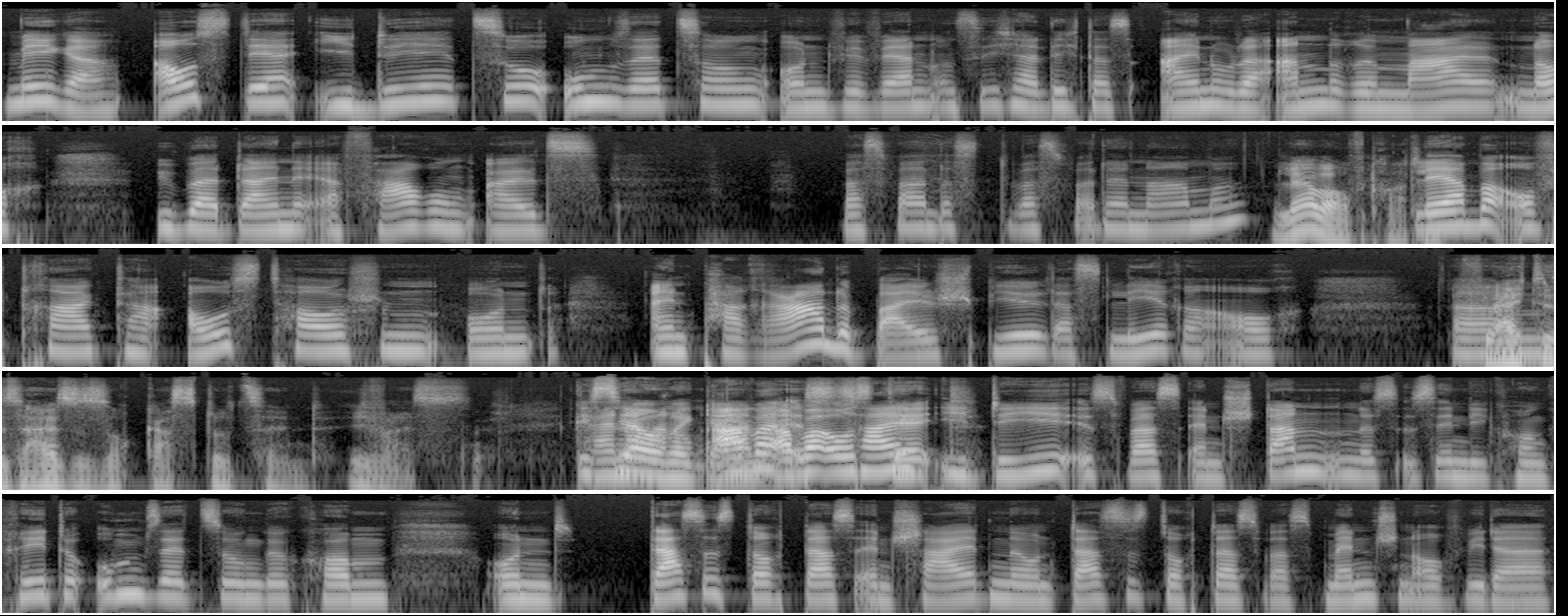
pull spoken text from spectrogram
mega. Aus der Idee zur Umsetzung und wir werden uns sicherlich das ein oder andere Mal noch über deine Erfahrung als was war das, was war der Name? Lehrbeauftragter. Lehrbeauftragter austauschen und ein Paradebeispiel, dass Lehre auch ähm, Vielleicht ist, heißt es auch Gastdozent. Ich weiß es nicht. Ist Keine ja auch Ahnung, egal, aber aber, aus der zeigt- Idee ist was entstanden, es ist in die konkrete Umsetzung gekommen und das ist doch das Entscheidende und das ist doch das, was Menschen auch wieder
